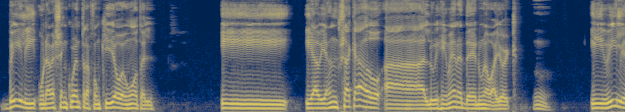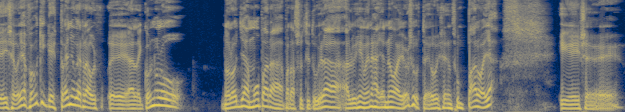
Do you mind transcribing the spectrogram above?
Billy una vez se encuentra a Funky Joe en un hotel y, y habían sacado a Luis Jiménez de Nueva York. Mm. Y Billy le dice, oye, Funky, qué extraño que Raúl eh, Alarcón no lo, no lo llamó para, para sustituir a, a Luis Jiménez allá en Nueva York, si ustedes hubiesen un palo allá. Y dice,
